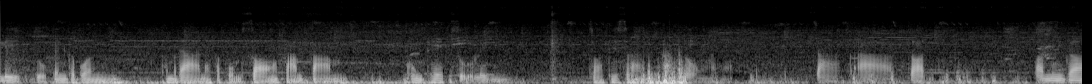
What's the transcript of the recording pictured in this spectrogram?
หลีกอยู่เป็นขบวนธรรมดานะครับ ผม233กรุงเทพสุรินทร์จอดที่สถานีกลางดงนะฮะจากอ่าจอด ตอนนี้ก็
